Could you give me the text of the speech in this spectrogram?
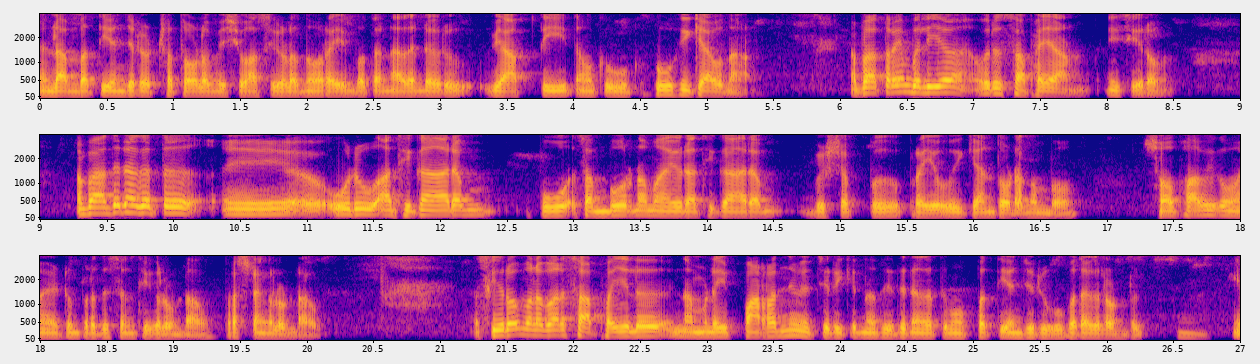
രണ്ട് അമ്പത്തിയഞ്ച് ലക്ഷത്തോളം വിശ്വാസികൾ എന്ന് പറയുമ്പോൾ തന്നെ അതിന്റെ ഒരു വ്യാപ്തി നമുക്ക് ഊഹിക്കാവുന്നതാണ്. അപ്പോൾ അത്രയും വലിയ ഒരു സഭയാണ് സീറോ. അപ്പോൾ അതിനകത്ത് ഒരു അധികാരം പൂ സമ്പൂർണമായൊരു അധികാരം ബിഷപ്പ് പ്രയോഗിക്കാൻ തുടങ്ങുമ്പോൾ സ്വാഭാവികമായിട്ടും പ്രതിസന്ധികളുണ്ടാവും പ്രശ്നങ്ങളുണ്ടാവും. സീറോ മലബാർ സഭയിൽ നമ്മൾ ഈ പറഞ്ഞു വെച്ചിരിക്കുന്നത് ഇതിനകത്ത് മുപ്പത്തിയഞ്ച് രൂപതകളുണ്ട്. ഈ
